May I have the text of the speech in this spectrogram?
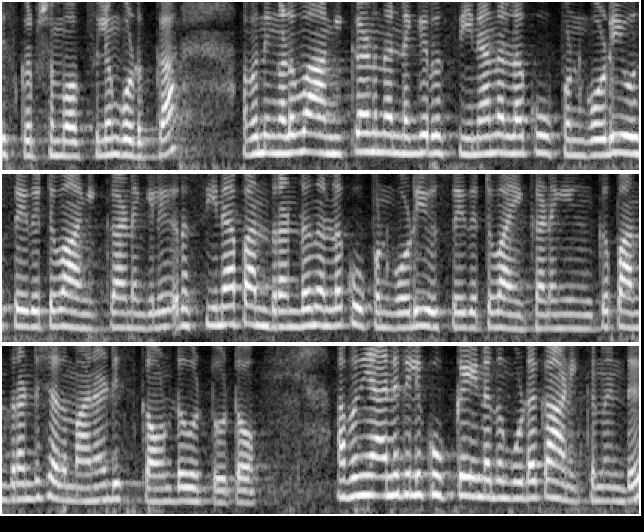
ഡിസ്ക്രിപ്ഷൻ ബോക്സിലും കൊടുക്കുക അപ്പോൾ നിങ്ങൾ വാങ്ങിക്കുകയാണെന്നുണ്ടെങ്കിൽ റസീന എന്നുള്ള കൂപ്പൺ കോഡ് യൂസ് ചെയ്തിട്ട് വാങ്ങിക്കുകയാണെങ്കിൽ റസീന പന്ത്രണ്ട് എന്നുള്ള കൂപ്പൺ കോഡ് യൂസ് ചെയ്തിട്ട് വാങ്ങിക്കുകയാണെങ്കിൽ നിങ്ങൾക്ക് പന്ത്രണ്ട് ശതമാനം ഡിസ്കൗണ്ട് കിട്ടും കേട്ടോ അപ്പോൾ ഞാനിതിൽ കുക്ക് ചെയ്യുന്നതും കൂടെ കാണിക്കുന്നുണ്ട്.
